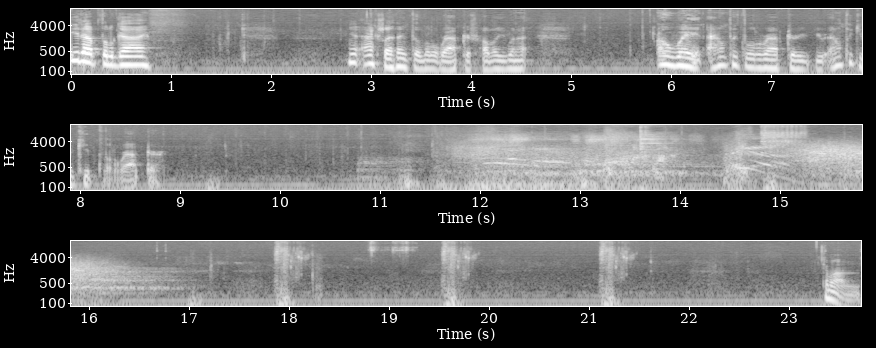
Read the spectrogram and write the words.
Eat up, little guy. Yeah, actually, I think the little raptor's probably gonna. Oh wait, I don't think the little raptor. You, I don't think you keep the little raptor. Come on,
